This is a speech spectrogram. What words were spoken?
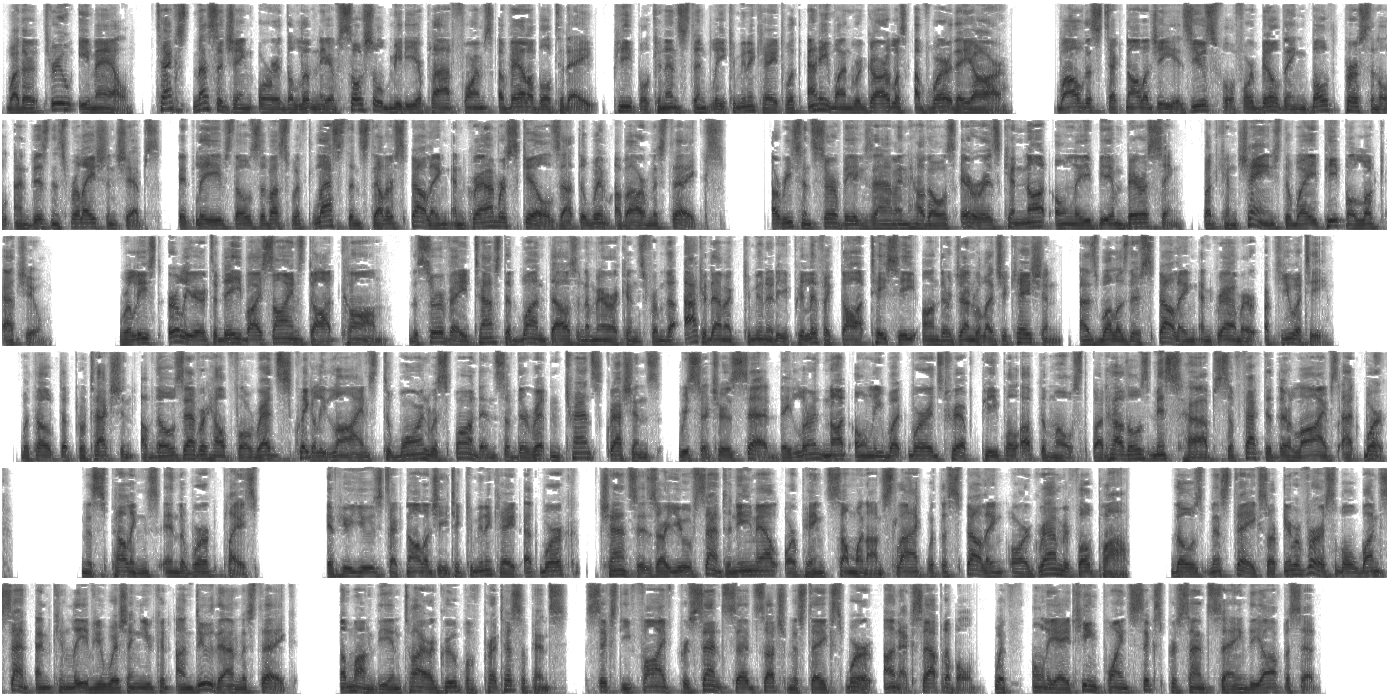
Whether through email, text messaging or the litany of social media platforms available today, people can instantly communicate with anyone regardless of where they are. While this technology is useful for building both personal and business relationships, it leaves those of us with less than stellar spelling and grammar skills at the whim of our mistakes. A recent survey examined how those errors can not only be embarrassing, but can change the way people look at you. Released earlier today by Signs.com, the survey tested 1,000 Americans from the academic community prolific.ac on their general education, as well as their spelling and grammar acuity. Without the protection of those ever helpful red squiggly lines to warn respondents of their written transgressions, researchers said they learned not only what words tripped people up the most but how those mishaps affected their lives at work. Misspellings in the workplace if you use technology to communicate at work, chances are you've sent an email or pinged someone on Slack with a spelling or grammar faux pas. Those mistakes are irreversible once sent and can leave you wishing you could undo that mistake. Among the entire group of participants, 65% said such mistakes were unacceptable, with only 18.6% saying the opposite.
